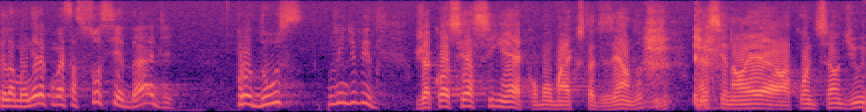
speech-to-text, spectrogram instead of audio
pela maneira como essa sociedade produz os indivíduos. Jacó, se assim é, como o Marcos está dizendo, né, se não é a condição de um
